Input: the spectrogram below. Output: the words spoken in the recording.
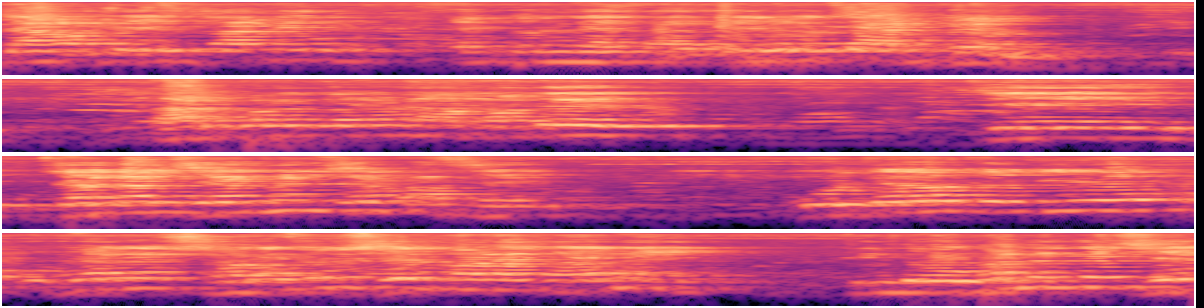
জামাতে ইসলামের একজন নেতা এগুলো চারজন। তারপরে ধরেন আমাদের যে জেনারেল চেয়ারম্যান সাহেব আছে ওটাও যদিও ওখানে সরাসরি সে মারা যায় নাই কিন্তু ওখানে যে সে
